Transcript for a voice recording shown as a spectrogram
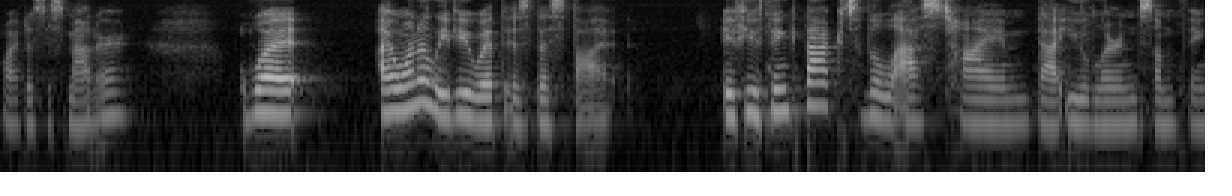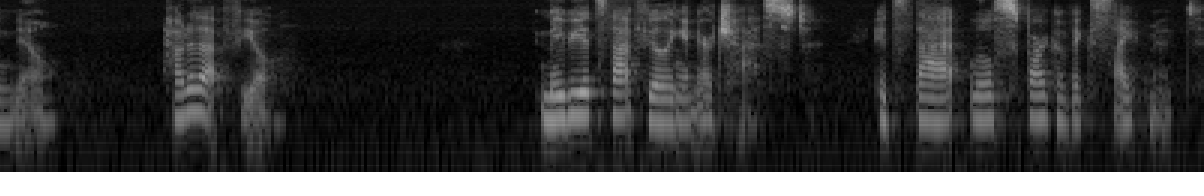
why does this matter? What I wanna leave you with is this thought. If you think back to the last time that you learned something new, how did that feel? Maybe it's that feeling in your chest. It's that little spark of excitement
